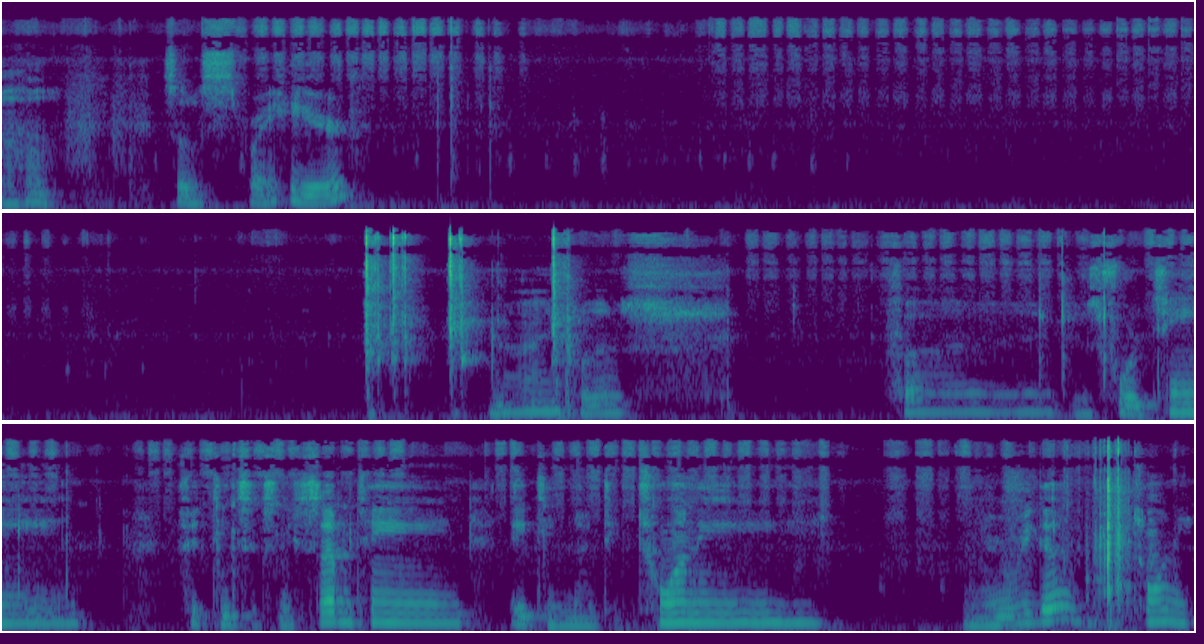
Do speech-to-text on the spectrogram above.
Uh-huh. So it's right here. Nine plus five is 14, 15, 16, 17, 18, 19, 20. And there we go, 20.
